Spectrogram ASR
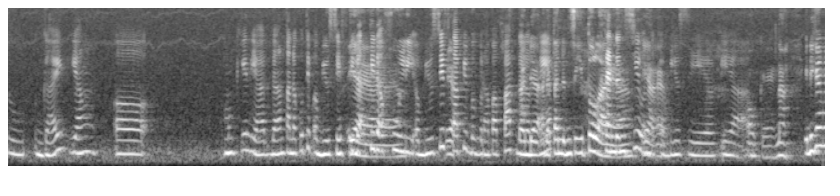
to guy yang uh, mungkin ya dalam tanda kutip abusive yeah, tidak yeah, tidak yeah. fully abusive yeah. tapi beberapa part dalam ada, ada tendensi itulah tendensi ya. untuk yeah, yeah. abusive iya oke okay. nah ini kan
